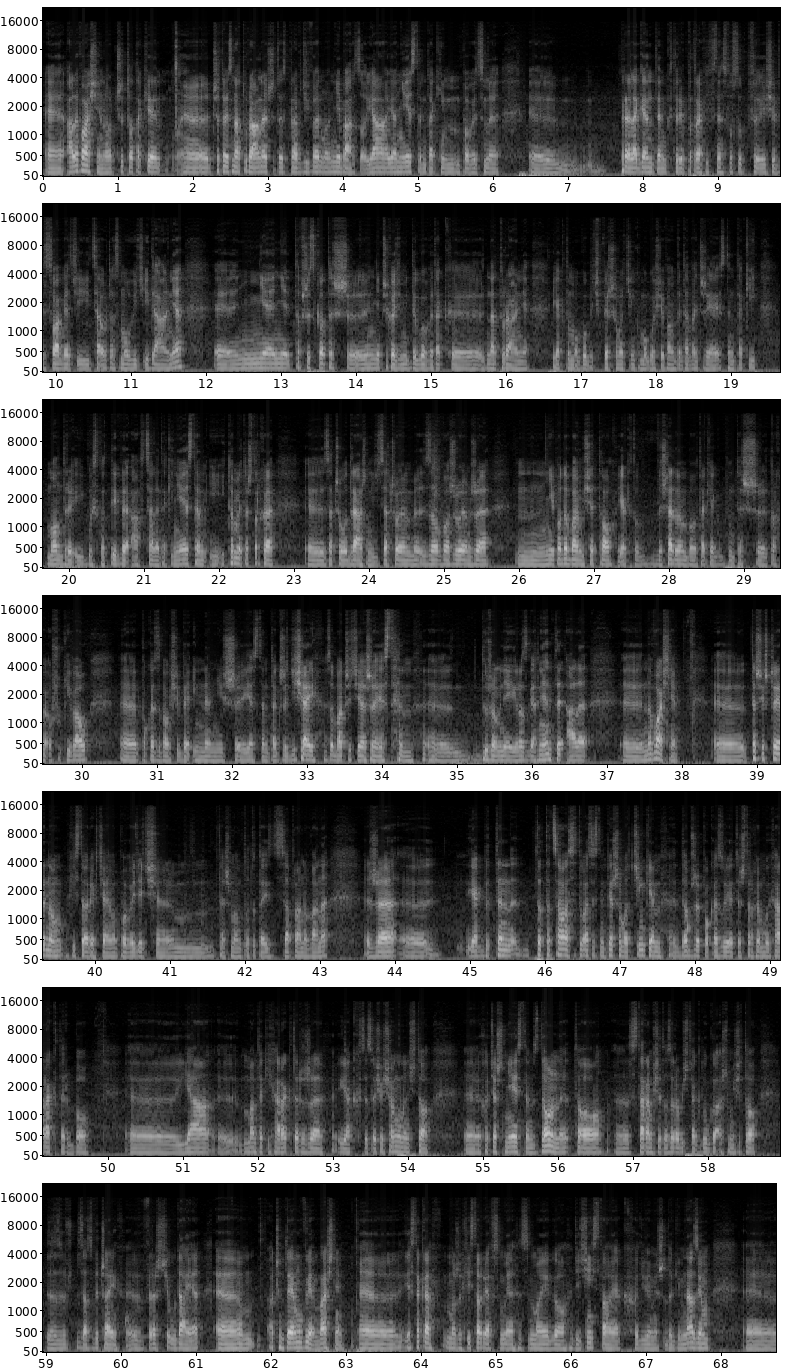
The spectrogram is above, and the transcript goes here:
E, ale właśnie, no, czy to takie, e, czy to jest naturalne, czy to jest prawdziwe, no nie bardzo. Ja, ja nie jestem takim, powiedzmy, e, prelegentem, który potrafi w ten sposób się wysławiać i cały czas mówić idealnie. Nie, nie, to wszystko też nie przychodzi mi do głowy tak naturalnie, jak to mogło być w pierwszym odcinku. Mogło się Wam wydawać, że ja jestem taki mądry i błyskotliwy, a wcale taki nie jestem i, i to mnie też trochę zaczęło drażnić. Zacząłem, zauważyłem, że mm, nie podoba mi się to, jak to wyszedłem, bo tak jakbym też trochę oszukiwał, pokazywał siebie innym niż jestem. Także dzisiaj zobaczycie, że jestem dużo mniej rozgarnięty, ale no właśnie. E, też jeszcze jedną historię chciałem opowiedzieć, też mam to tutaj zaplanowane, że e, jakby ten, to, ta cała sytuacja z tym pierwszym odcinkiem dobrze pokazuje też trochę mój charakter, bo ja mam taki charakter, że jak chcę coś osiągnąć, to E, chociaż nie jestem zdolny, to e, staram się to zrobić tak długo, aż mi się to zazwyczaj e, wreszcie udaje. O czym to ja mówiłem? Właśnie. Jest taka może historia w sumie z mojego dzieciństwa, jak chodziłem jeszcze do gimnazjum.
